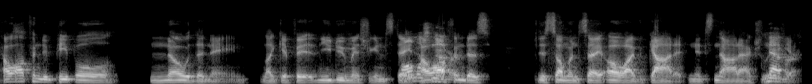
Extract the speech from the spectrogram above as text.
How often do people know the name? Like if it, you do Michigan State, Almost how never. often does does someone say, "Oh, I've got it," and it's not actually Never.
